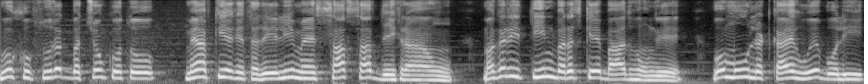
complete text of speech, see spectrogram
वो खूबसूरत बच्चों को तो मैं आपकी तदेली में साफ़ साफ़ देख रहा हूँ, मगर ये तीन बरस के बाद होंगे। वो मुँह लटकाए हुए बोली,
